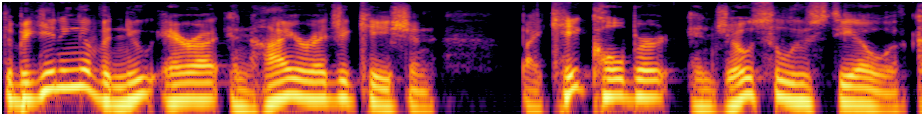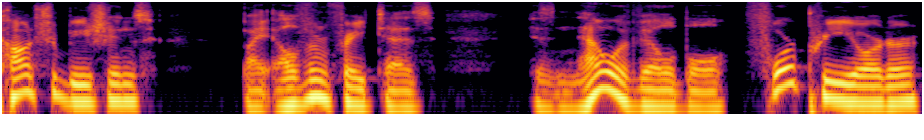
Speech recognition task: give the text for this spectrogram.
the beginning of a new era in higher education by Kate Colbert and Joe Sallustio with contributions by Elvin Freytes is now available for pre-order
